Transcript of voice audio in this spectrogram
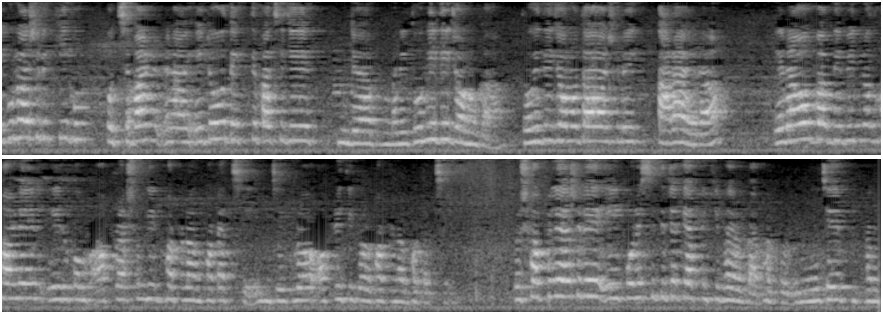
এগুলো আসলে কি হচ্ছে? আবার এটাও দেখতে পাচ্ছি যে মানে তহিদি জনতা তহিদি জনতা আসলে কারা এরা। এরাও বা বিভিন্ন ধরনের এরকম অপ্রাসঙ্গিক ঘটনা ঘটাচ্ছে, যেগুলো অপ্রীতিকর ঘটনা ঘটাচ্ছে। তো সব মিলে আসলে এই পরিস্থিতিটাকে আপনি কীভাবে ব্যবহার করবেন? যে মানে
